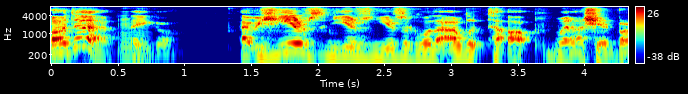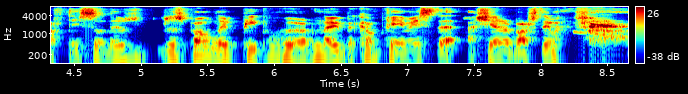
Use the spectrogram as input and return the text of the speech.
Oh, do I? There mm-hmm. you go. It was years and years and years ago that I looked it up when I shared birthdays, so there's there's probably people who have now become famous that I share a birthday with.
